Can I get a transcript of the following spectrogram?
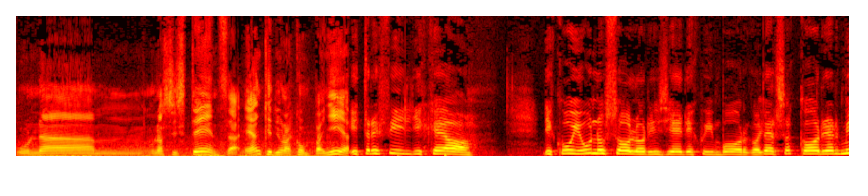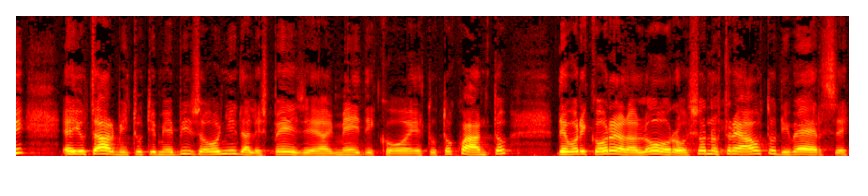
una, um, un'assistenza e anche di una compagnia. I tre figli che ho, di cui uno solo risiede qui in Borgo, per soccorrermi e aiutarmi in tutti i miei bisogni, dalle spese al medico e tutto quanto, devo ricorrere a loro. Sono tre auto diverse.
